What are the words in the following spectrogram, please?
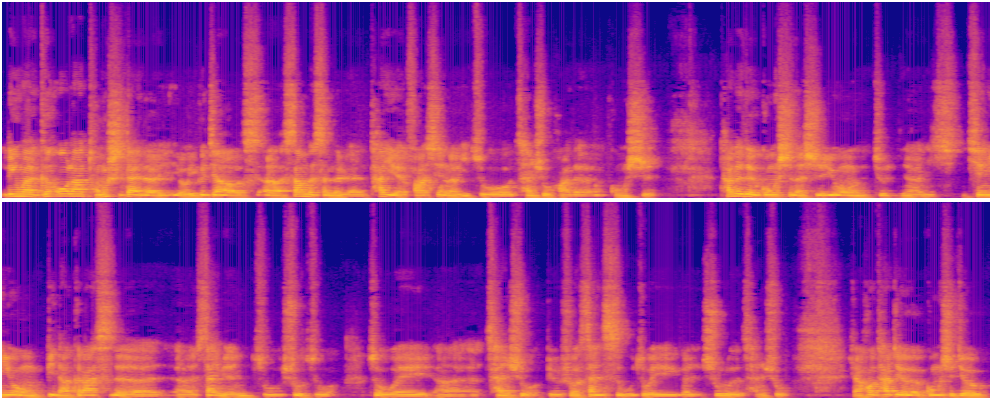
另外，跟欧拉同时代的有一个叫呃桑德森的人，他也发现了一组参数化的公式。他的这个公式呢，是用就呃你先用毕达哥拉斯的呃三元组数组作为呃参数，比如说三四五作为一个输入的参数，然后他这个公式就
